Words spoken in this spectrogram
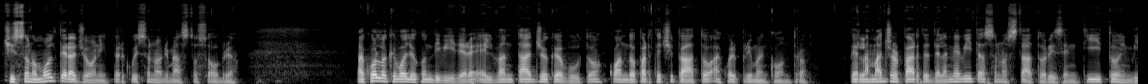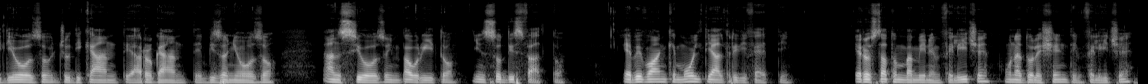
Ci sono molte ragioni per cui sono rimasto sobrio. Ma quello che voglio condividere è il vantaggio che ho avuto quando ho partecipato a quel primo incontro. Per la maggior parte della mia vita sono stato risentito, invidioso, giudicante, arrogante, bisognoso, ansioso, impaurito, insoddisfatto e avevo anche molti altri difetti. Ero stato un bambino infelice, un adolescente infelice,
